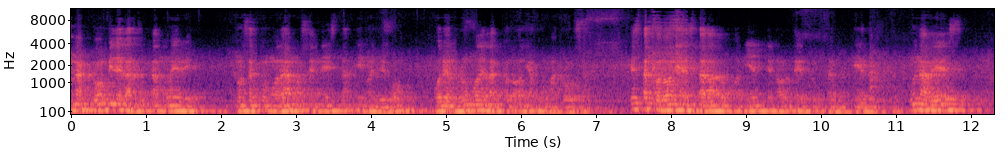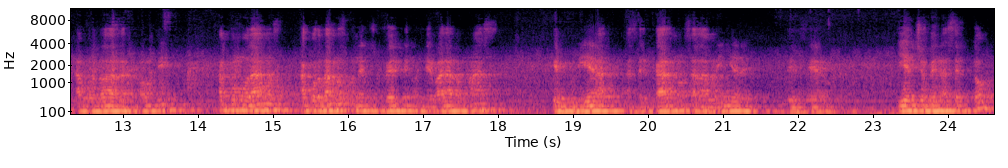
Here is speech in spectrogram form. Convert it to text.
una combi de la ruta 9 nos acomodamos en esta y nos llevó por el rumbo de la colonia Pumarosa. Esta colonia está al poniente norte de tierra. Una vez abordada la combi, acomodamos, acordamos con el chofer que nos llevara lo más que pudiera acercarnos a la orilla del cerro. Y el chofer aceptó,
